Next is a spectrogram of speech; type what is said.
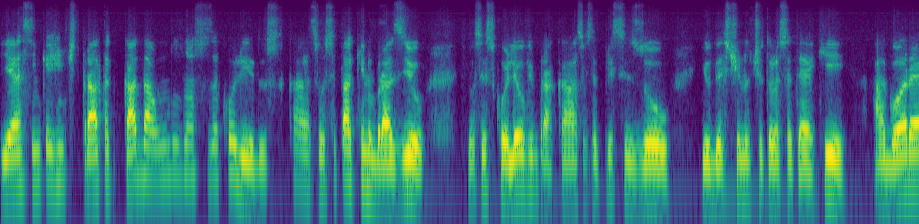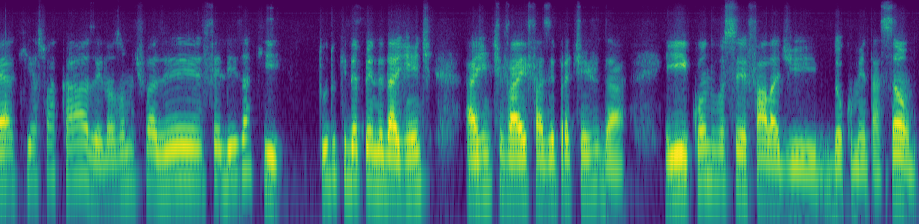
e é assim que a gente trata cada um dos nossos acolhidos. Cara, se você está aqui no Brasil, se você escolheu vir para cá, se você precisou e o destino te trouxe até aqui, agora é aqui a sua casa e nós vamos te fazer feliz aqui. Tudo que depender da gente, a gente vai fazer para te ajudar. E quando você fala de documentação,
